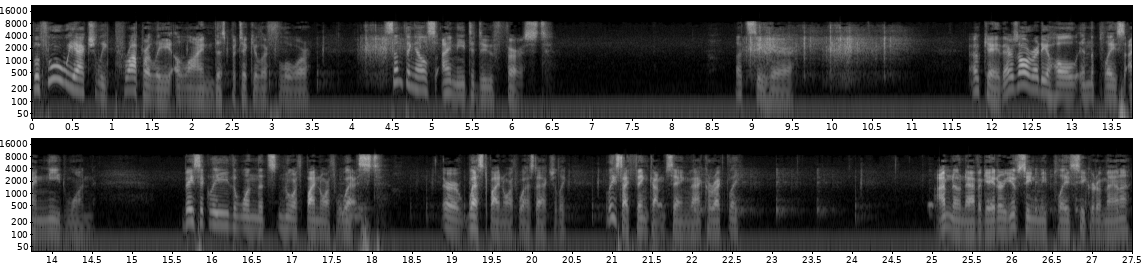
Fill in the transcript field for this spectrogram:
before we actually properly align this particular floor, something else I need to do first. Let's see here. Okay, there's already a hole in the place I need one. Basically, the one that's north by northwest. Or west by northwest, actually. At least I think I'm saying that correctly. I'm no navigator. You've seen me play Secret of Mana.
